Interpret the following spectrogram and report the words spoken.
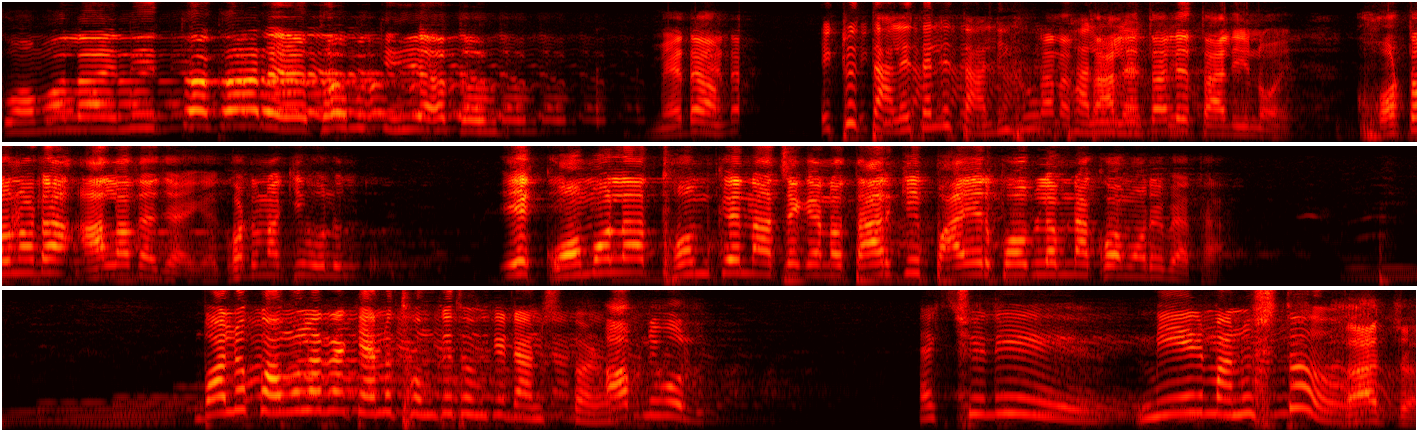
কমলায় নৃত্য করে থমকিয়া থম ম্যাডাম। একটু তালে তালে তালি হোক না না ভালো তালে লাগবে। তালে তালি নয়। ঘটনাটা আলাদা জায়গায় ঘটনা কি বলুন তো? এ কমলা থমকে নাচে কেন? তার কি পায়ের প্রবলেম না কোমরে ব্যথা? বলো কমলারা কেন থমকে থমকে ডান্স করো? আপনি বলুন। অ্যাকচুয়ালি মেয়ের মানুষ তো। আচ্ছা।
